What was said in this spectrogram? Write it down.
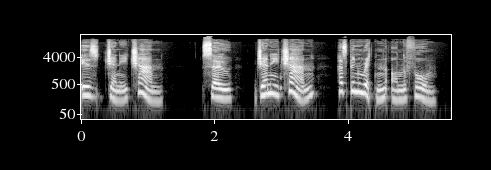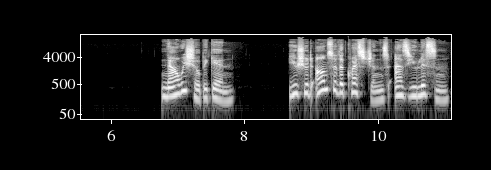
is Jenny Chan, so Jenny Chan has been written on the form. Now we shall begin. You should answer the questions as you listen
